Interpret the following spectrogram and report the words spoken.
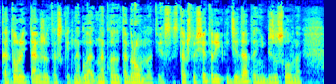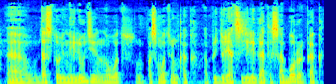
который также, так сказать, накладывает огромную ответственность. Так что все три кандидата, они, безусловно, э, достойные люди, но вот посмотрим, как определятся делегаты собора, как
